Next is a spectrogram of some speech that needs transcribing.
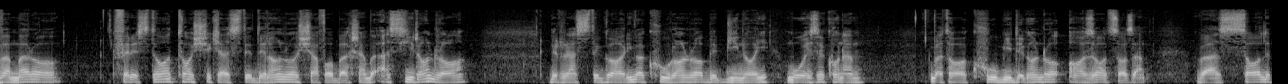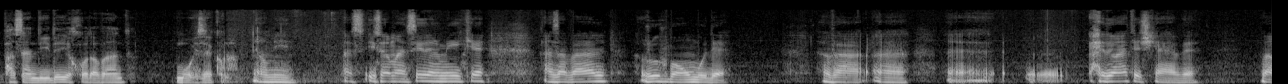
و مرا فرستاد تا شکست دلان را شفا بخشم و اسیران را به رستگاری و کوران را به بینایی موعظه کنم و تا کوبیدگان را آزاد سازم و از سال پسندیده خداوند موعظه کنم. آمین. پس عیسی مسیح داره میگه که از اول روح با اون بوده و هدایتش کرده و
